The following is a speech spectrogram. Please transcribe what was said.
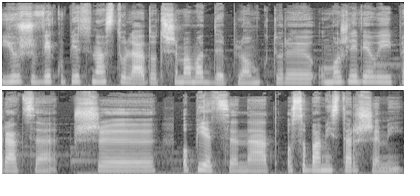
Już w wieku 15 lat otrzymała dyplom, który umożliwiał jej pracę przy opiece nad osobami starszymi.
